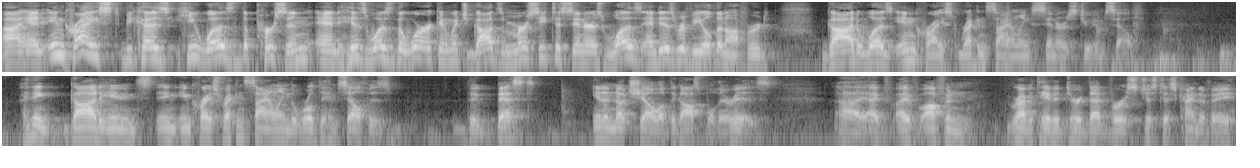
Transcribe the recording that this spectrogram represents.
Uh, and in Christ, because he was the person and his was the work in which God's mercy to sinners was and is revealed and offered, God was in Christ reconciling sinners to himself. I think God in, in, in Christ reconciling the world to himself is the best, in a nutshell, of the gospel there is. Uh, I've, I've often gravitated toward that verse just as kind of a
